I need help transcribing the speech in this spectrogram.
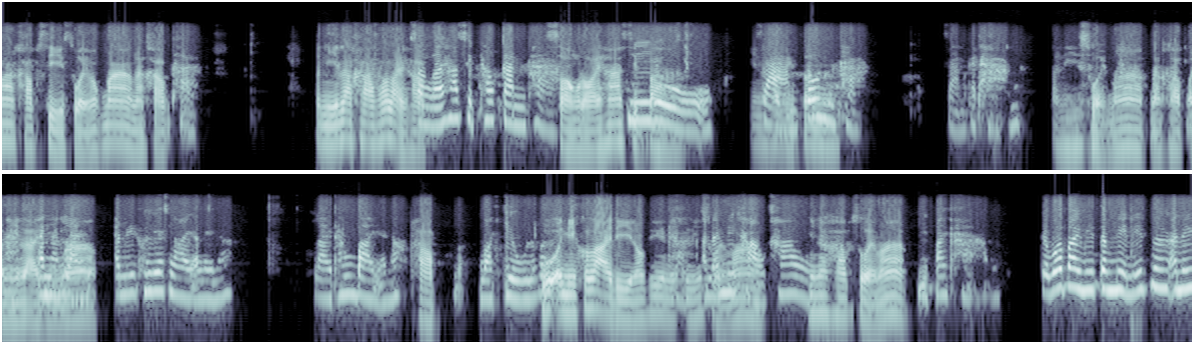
มากครับ สีสวยมากๆนะครับค่ะอันนี้ราคาเท่าไหร่ครัสบองร้อยห้าสิบเท่ากันค่ะสองร้อยห้าสิบมีบาอทยู่นี่นะคสารับมมีต้นหงค่ะสามกระถางอันนี้สวยมากนะครับ อันนี้ลายอันดีนั้นลามายกอันนี้เขาเรียกลายอะไรนะลายทั้งใบอะเนาะครับวากิวหรือเปอู้ล่าอันนี้เขาลายดีเนาะพี่อันนี้ค่ะอันนี้อันสนั้วนยมีมาขากวเข้า นี่นะครับ สวยมากมีป้ายขาว แต่ว่าใบมีตำหนินิดนึง อันนี้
